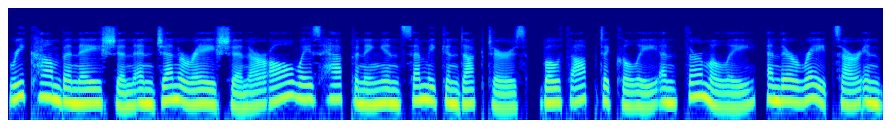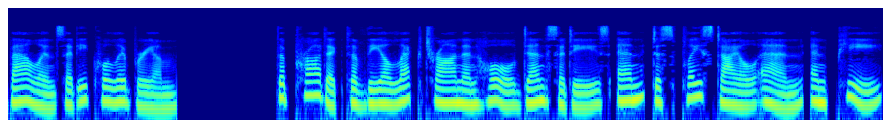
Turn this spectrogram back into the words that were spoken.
Recombination and generation are always happening in semiconductors, both optically and thermally, and their rates are in balance at equilibrium. The product of the electron and hole densities n n and p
